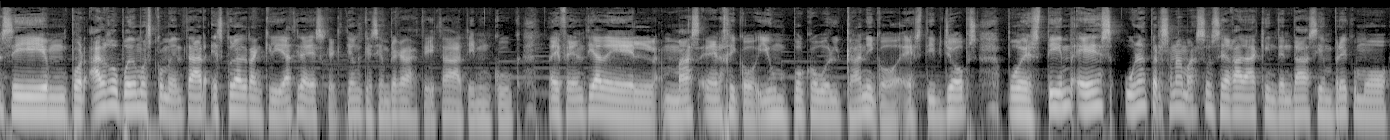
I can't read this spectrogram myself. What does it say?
Si mm, por algo podemos comenzar es con la tranquilidad y la discreción que siempre caracteriza a Tim Cook. A diferencia del más enérgico y un poco volcánico Steve Jobs, pues Tim es una persona más sosegada que intenta siempre como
